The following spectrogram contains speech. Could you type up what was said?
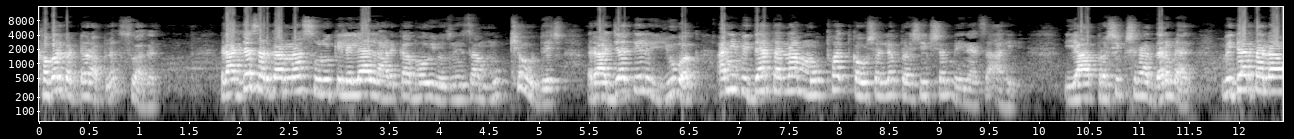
खबर कट्टर आपलं स्वागत. राज्य सरकारनं सुरू केलेल्या लाडका भाऊ योजनेचा मुख्य उद्देश राज्यातील युवक आणि विद्यार्थ्यांना मोफत कौशल्य प्रशिक्षण देण्याचा आहे. या प्रशिक्षणादरम्यान विद्यार्थ्यांना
